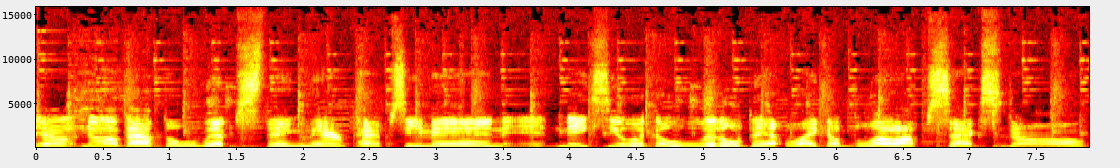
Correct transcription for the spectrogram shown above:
don't know about the lips thing there, Pepsi Man. It makes you look a little bit like a blow up sex doll.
